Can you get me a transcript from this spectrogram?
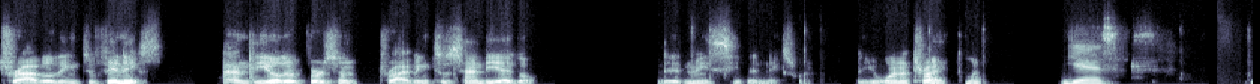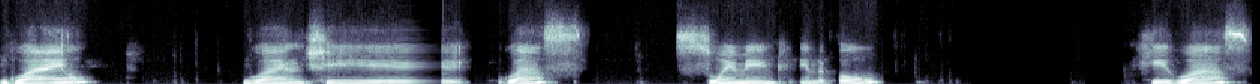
traveling to Phoenix and the other person driving to San Diego. Let me see the next one. Do you want to try? Come on. Yes. While while she was swimming in the pool, he was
